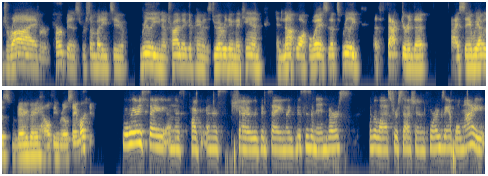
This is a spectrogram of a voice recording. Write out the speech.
drive or purpose for somebody to really, you know, try to make their payments, do everything they can, and not walk away. So that's really a factor that I say we have a very, very healthy real estate market. Well, we always say on this podcast, on this show, we've been saying like this is an inverse of the last recession. For example, my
